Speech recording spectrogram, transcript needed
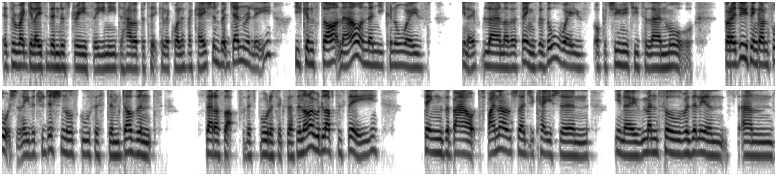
it's a regulated industry, so you need to have a particular qualification. But generally, you can start now and then you can always, you know, learn other things. There's always opportunity to learn more. But I do think, unfortunately, the traditional school system doesn't set us up for this broader success. And I would love to see things about financial education, you know, mental resilience and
